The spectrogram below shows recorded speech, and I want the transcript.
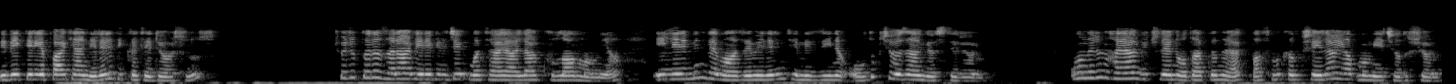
Bebekleri yaparken nelere dikkat ediyorsunuz? Çocuklara zarar verebilecek materyaller kullanmamaya, ellerimin ve malzemelerin temizliğine oldukça özen gösteriyorum. Onların hayal güçlerine odaklanarak basma kalıp şeyler yapmamaya çalışıyorum.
